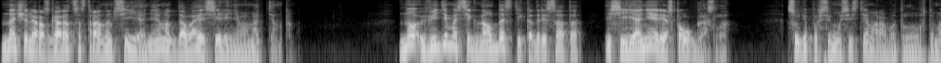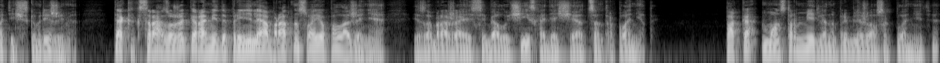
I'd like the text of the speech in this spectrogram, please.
начали разгораться странным сиянием, отдавая сиреневым оттенкам. Но, видимо, сигнал достиг адресата, и сияние резко угасло. Судя по всему, система работала в автоматическом режиме, так как сразу же пирамиды приняли обратно свое положение, изображая из себя лучи, исходящие от центра планеты. Пока монстр медленно приближался к планете,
